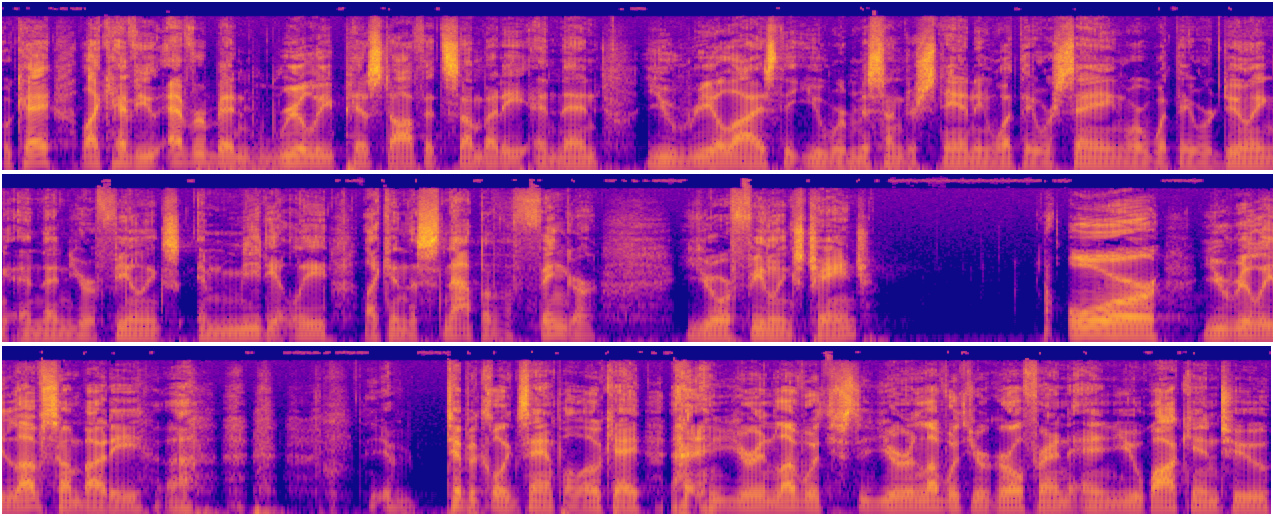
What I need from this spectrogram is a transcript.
Okay? Like, have you ever been really pissed off at somebody and then you realize that you were misunderstanding what they were saying or what they were doing, and then your feelings immediately, like in the snap of a finger, your feelings change? Or you really love somebody. Uh, typical example okay you're in love with you're in love with your girlfriend and you walk into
